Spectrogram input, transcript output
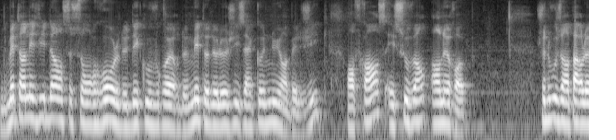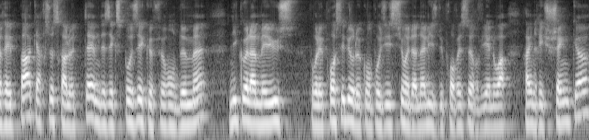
Il met en évidence son rôle de découvreur de méthodologies inconnues en Belgique, en France et souvent en Europe. Je ne vous en parlerai pas car ce sera le thème des exposés que feront demain Nicolas Meus pour les procédures de composition et d'analyse du professeur viennois Heinrich Schenker,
